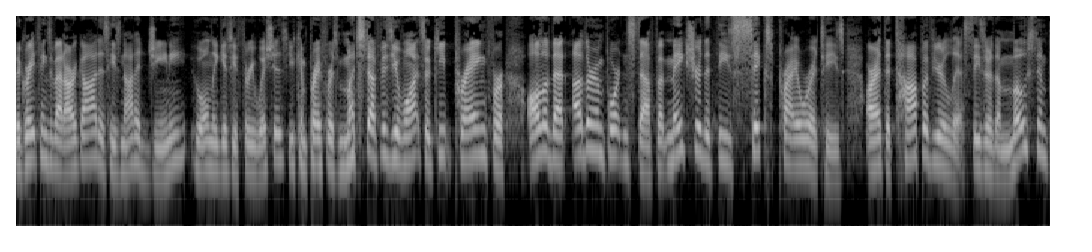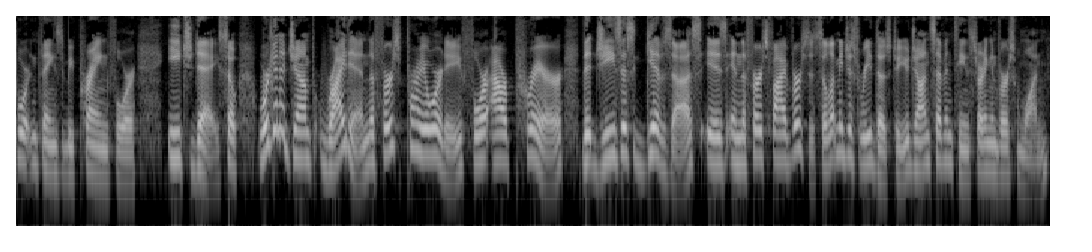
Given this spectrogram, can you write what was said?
the great things about our God is He's not a genie who only gives you three wishes. You can pray for as much stuff as you want, so keep praying for all of that other important stuff, but make sure that these six priorities are at the top of your list. These are the most important things to be praying for each day. So we're going to jump right in. The first priority for our prayer that Jesus gives us is in the first five verses. So let me just read those to you. John 17, starting in verse 1.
